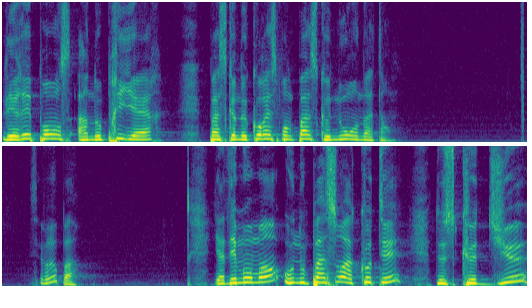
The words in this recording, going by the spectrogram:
les réponses à nos prières parce qu'elles ne correspondent pas à ce que nous, on attend. C'est vrai ou pas? Il y a des moments où nous passons à côté de ce que Dieu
